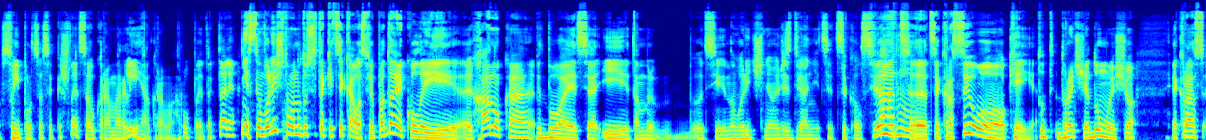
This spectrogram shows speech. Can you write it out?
Свої процеси пішли, це окрема релігія, окрема група і так далі. Ні, символічно воно досить таки цікаво співпадає, коли е, Ханука відбувається, і там е, ці новорічні різдвяні цей цикл свят. Е, Це красиво, окей. Тут, до речі, я думаю, що якраз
